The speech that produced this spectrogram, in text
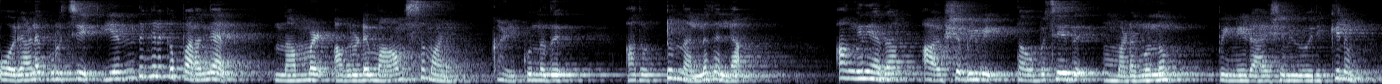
ഒരാളെക്കുറിച്ച് എന്തെങ്കിലുമൊക്കെ പറഞ്ഞാൽ നമ്മൾ അവരുടെ മാംസമാണ് കഴിക്കുന്നത്. അതൊട്ടും നല്ലതല്ല. അങ്ങനെ അതാ ആയിഷ ബീവി തൗബ ചെയ്ത് മടങ്ങുന്നു. പിന്നീട് ആയിഷ ബീവി ഒരിക്കലും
